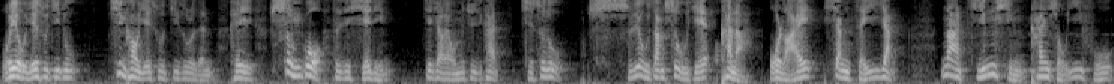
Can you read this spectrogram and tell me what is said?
唯有耶稣基督，信靠耶稣基督的人可以胜过这些邪灵。接下来我们继续看启示录十六章十五节，看呐。我来像贼一样，那警醒看守衣服，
